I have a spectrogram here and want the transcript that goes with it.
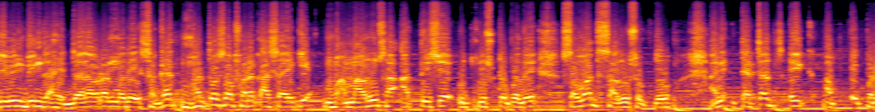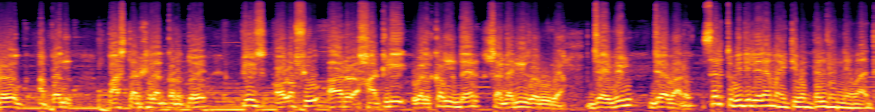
लिव्हिंग बिंग्स आहेत जनावरांमध्ये सगळ्यात महत्त्वाचा फरक असा आहे की मा- माणूस हा अतिशय उत्कृष्टपणे संवाद साधू शकतो आणि त्याचाच एक आप- एक प्रयोग आपण पाच तारखेला करतोय. Please all of you are heartily welcome there सगळ्यांनी जरूर या. जय भीम जय भारत. सर तुम्ही दिलेल्या माहितीबद्दल धन्यवाद.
